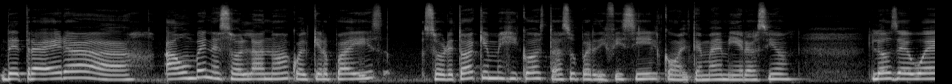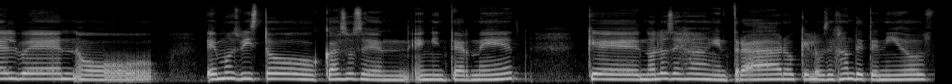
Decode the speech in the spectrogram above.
de traer a, a un venezolano a cualquier país, sobre todo aquí en México está súper difícil con el tema de migración. Los devuelven o hemos visto casos en, en internet que no los dejan entrar o que los dejan detenidos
